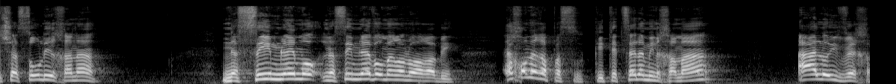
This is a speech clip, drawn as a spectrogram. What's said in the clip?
שאסור להיכנע. נשים לב, נשים לב, אומר לנו הרבי. איך אומר הפסוק? כי תצא למלחמה על אויביך.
